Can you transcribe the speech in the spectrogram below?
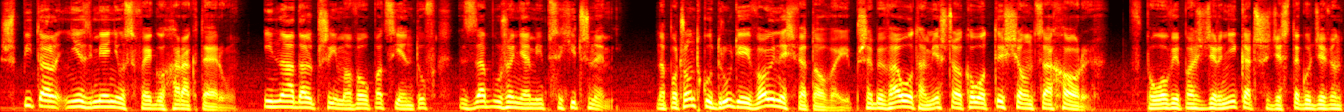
szpital nie zmienił swojego charakteru i nadal przyjmował pacjentów z zaburzeniami psychicznymi. Na początku II wojny światowej przebywało tam jeszcze około tysiąca chorych. W połowie października 1939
